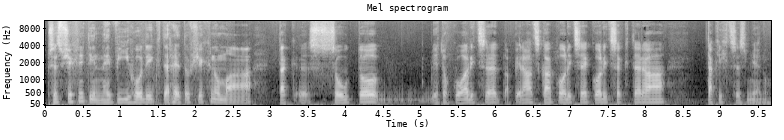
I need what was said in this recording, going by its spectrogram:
přes všechny ty nevýhody, které to všechno má, tak eh, jsou to je to koalice, ta pirátská koalice je koalice, která taky chce změnu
